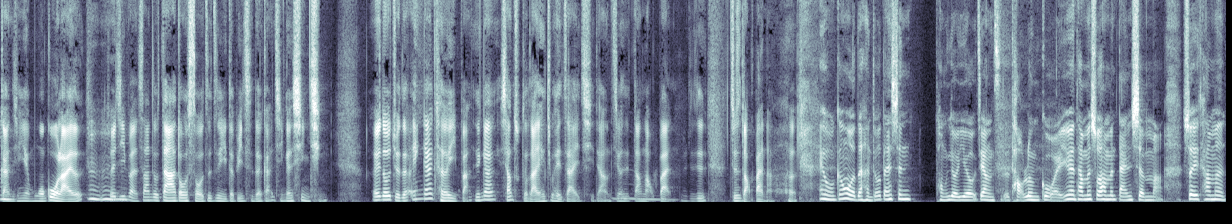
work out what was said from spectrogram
感情也磨过来了，嗯，所以基本上就大家都熟知自己的彼此的感情跟性情，所以都觉得哎，应该可以吧，应该相处得来就可以在一起这样子，就是当老伴，就是就是老伴啊。哎，我跟我的很多单身。朋友也有这样子的讨论过哎，因为他们说他们单身嘛，所以他们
